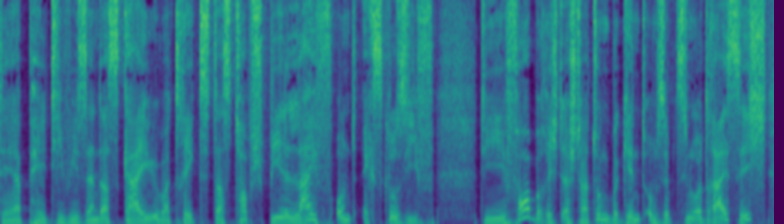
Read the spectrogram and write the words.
Der Pay-TV-Sender Sky überträgt das Topspiel live und exklusiv. Die Vorberichterstattung beginnt um 17.30 Uhr.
